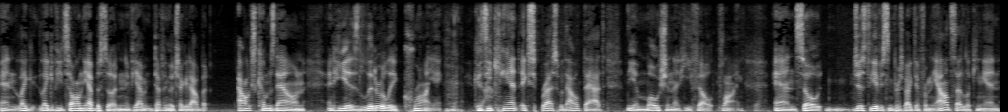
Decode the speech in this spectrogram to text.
And like like if you saw in the episode, and if you haven't, definitely go check it out. But Alex comes down and he is literally crying because he can't express without that the emotion that he felt flying. And so, just to give you some perspective from the outside looking in,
